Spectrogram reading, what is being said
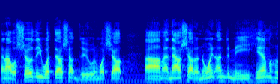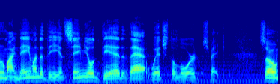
and I will show thee what thou shalt do, and what shalt um, and thou shalt anoint unto me him whom I name unto thee. And Samuel did that which the Lord spake. So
